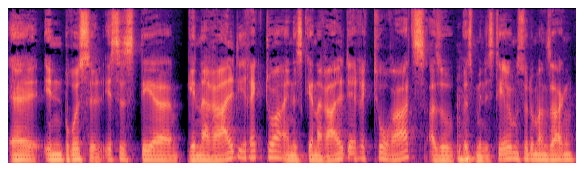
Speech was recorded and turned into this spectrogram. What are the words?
äh, in Brüssel? Ist es der Generaldirektor eines Generaldirektorats, also mhm. des Ministeriums würde man sagen?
